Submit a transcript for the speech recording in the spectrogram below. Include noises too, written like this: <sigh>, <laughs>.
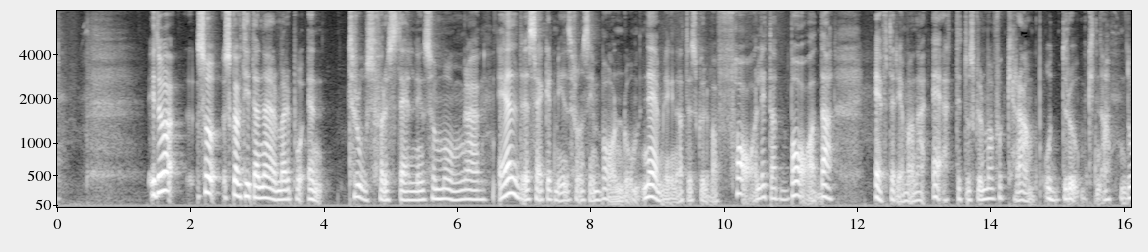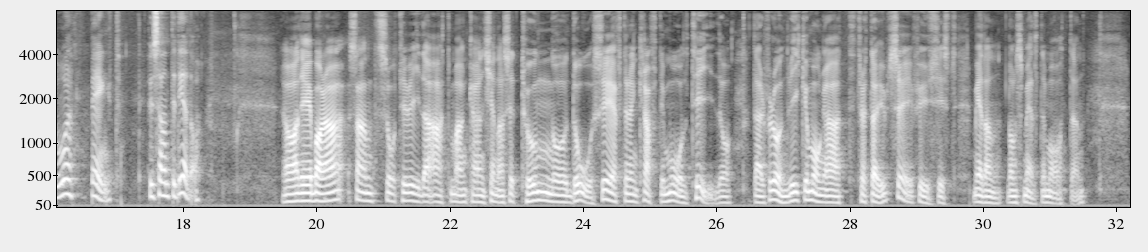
Idag så ska vi titta närmare på en trosföreställning som många äldre säkert minns från sin barndom. Nämligen att det skulle vara farligt att bada efter det man har ätit. Då skulle man få kramp och drunkna. Då, Bengt, hur sant är det då? Ja, det är bara sant så tillvida att man kan känna sig tung och dåsig efter en kraftig måltid och därför undviker många att trötta ut sig fysiskt medan de smälter maten.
